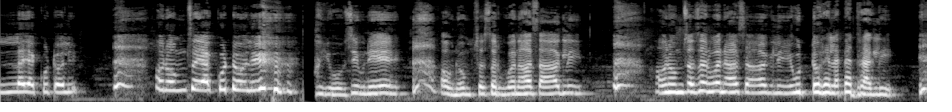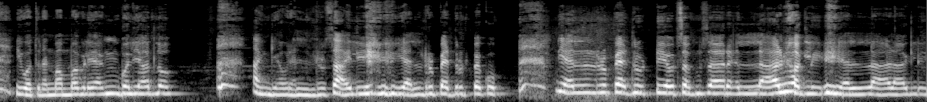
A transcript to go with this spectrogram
ಎಲ್ಲ ಯಾಕೆ ಕುಟ್ಟೋಲಿ? ಅವನ ಹಂಸ ಯಾಕೆ ಕೊಟ್ಟೋಲಿ ಅಯ್ಯೋ ಶಿವನೇ, ಅವನ ಹಂಸ ಸರ್ವನಾಶ ಆಗಲಿ. ಅವನ ಹಂಸ ಸರ್ವನಾಶ ಆಗಲಿ. ಹುಟ್ಟೋರೆಲ್ಲ ಪೆದ್ರಾಗ್ಲಿ. ಇವತ್ತು ನನ್ನ ಮೊಮ್ಮಗಳು ಹೆಂಗೆ ಆದ್ಲು ಹಂಗೆ ಅವರೆಲ್ಲರೂ ಸಾಯ್ಲಿ. ಎಲ್ಲರೂ ಪೆದ್ರುಟ್ಬೇಕು. ಎಲ್ಲರೂ ಪೆದ್ರುಟ್ಟಿ ಅವ್ರ ಸಂಸಾರ ಎಲ್ಲ ಹಾಳಾಗಲಿ. ಎಲ್ಲ ಹಾಳಾಗಲಿ.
